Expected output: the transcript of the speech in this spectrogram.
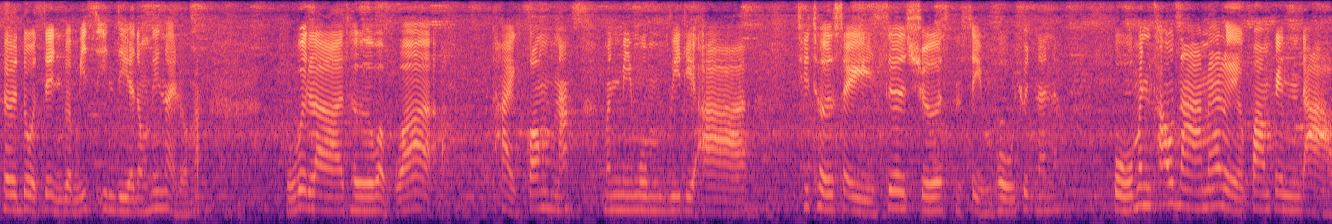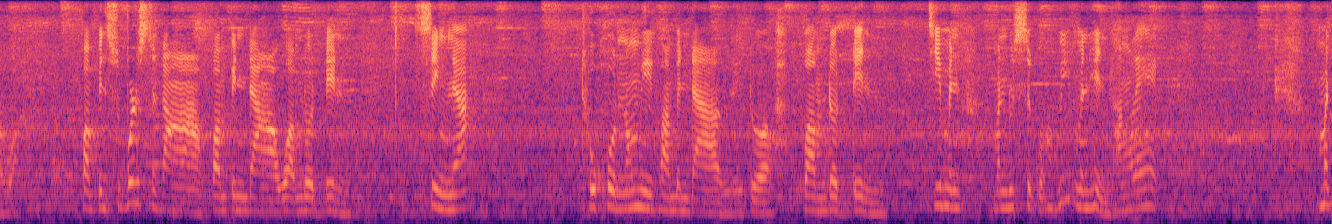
เธอโดดเด่นกว่ามิสอินเดียตรงที่ไหนหรอมะเวลาเธอแบบว่าถ่ายกล้องนะ มันมีมุมวีดีอาร์ ที่เธอใส่เสื้อเชิ้ตสีชมพูชุดนั้นนะโหมันเข้าตาแม่เลยความเป็นดาวอะความเป็นซูเปอร์สตาร์ความเป็นดาวความโดดเด่น สิ่งนี้ทุกคนต้องมีความเป็นดาวอยู่ในตัวความโดดเด่น ที่มันมันรู้สึกว่าเฮ้ยมันเห็นครั้งแรก มัน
